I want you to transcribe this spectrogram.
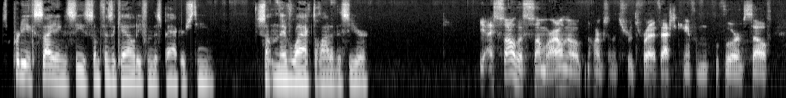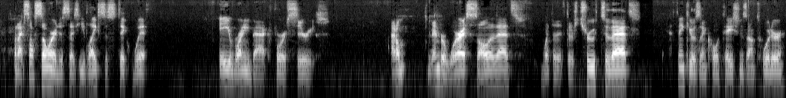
it's pretty exciting to see some physicality from this Packers team. Something they've lacked a lot of this year. Yeah, I saw this somewhere. I don't know 100 percent of the truth for it. If it actually came from Lafleur himself, but I saw somewhere it just says he likes to stick with a running back for a series. I don't remember where I saw that. Whether if there's truth to that, I think it was in quotations on Twitter.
